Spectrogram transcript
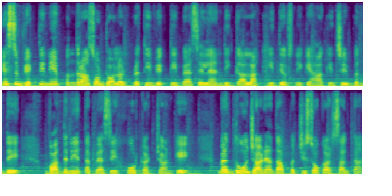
ਇਸ ਵਿਅਕਤੀ ਨੇ 1500 ਡਾਲਰ ਪ੍ਰਤੀ ਵਿਅਕਤੀ ਪੈਸੇ ਲੈਣ ਦੀ ਗੱਲ ਆਖੀ ਤੇ ਉਸਨੇ ਕਿਹਾ ਕਿ ਜੇ ਬੰਦੇ ਵੱਧ ਨੇ ਤਾਂ ਪੈਸੇ ਹੋਰ ਘਟ ਜਾਣਗੇ। ਮੈਂ ਦੋ ਜਾਣਿਆਂ ਦਾ 2500 ਕਰ ਸਕਦਾ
